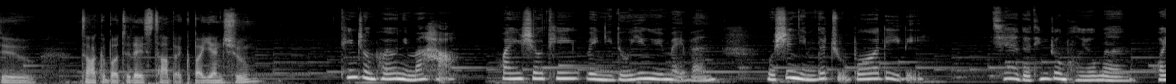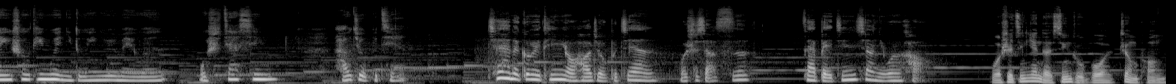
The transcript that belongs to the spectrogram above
to talk about today's topic by Yan Shu. 听众朋友，你们好，欢迎收听《为你读英语美文》，我是你们的主播丽丽。亲爱的听众朋友们，欢迎收听《为你读英语美文》，我是嘉欣，好久不见。亲爱的各位听友，好久不见，我是小思。在北京向你问好。我是今天的新主播郑鹏，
